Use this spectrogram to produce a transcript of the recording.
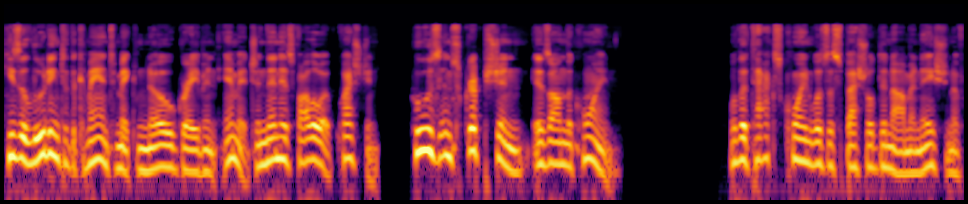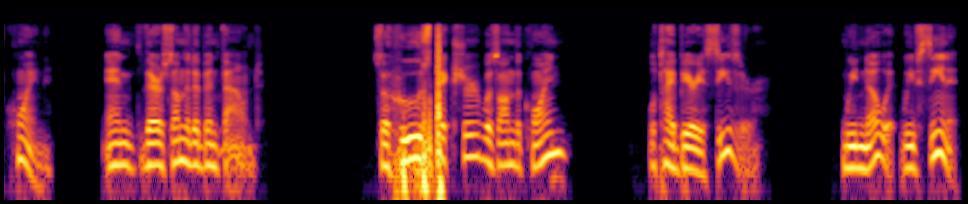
He's alluding to the command to make no graven image. And then his follow up question whose inscription is on the coin? Well, the tax coin was a special denomination of coin, and there are some that have been found. So, whose picture was on the coin? Well, Tiberius Caesar. We know it, we've seen it.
